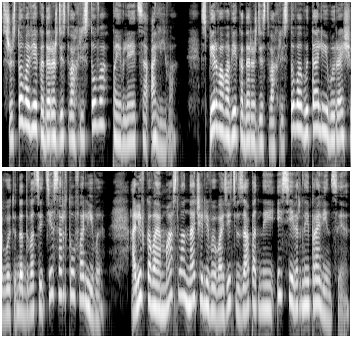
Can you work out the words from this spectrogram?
С VI века до Рождества Христова появляется олива. С I века до Рождества Христова в Италии выращивают до 20 сортов оливы, Оливковое масло начали вывозить в западные и северные провинции.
